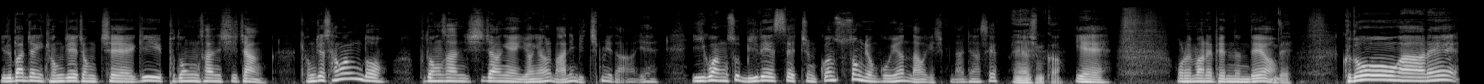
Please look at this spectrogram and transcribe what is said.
일반적인 경제 정책이 부동산 시장, 경제 상황도 부동산 시장에 영향을 많이 미칩니다. 예. 이광수 미래에셋증권 수석연구위원 나와 계십니다. 안녕하세요. 안녕하십니까. 예. 오랜만에 뵀는데요. 네. 그동안에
